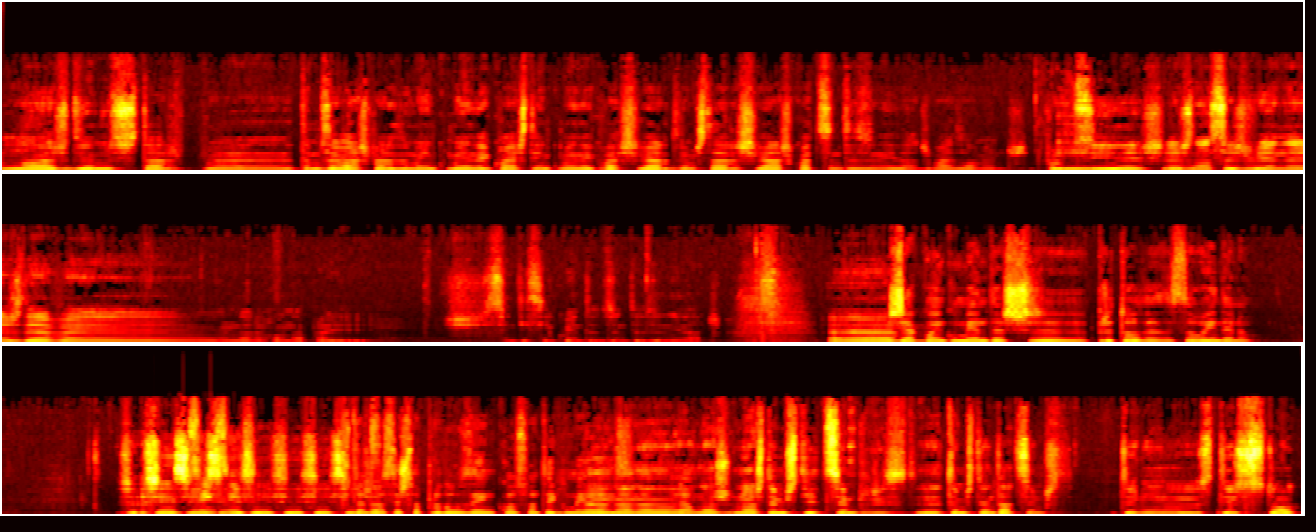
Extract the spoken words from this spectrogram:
Nós devemos estar. eh, estamos agora à espera de uma encomenda e com esta encomenda que vai chegar, devemos estar a chegar às 400 unidades, mais ou menos. Produzidas, as nossas vendas devem andar a rondar para aí 150, 200 unidades. Já com encomendas eh, para todas ou ainda não? Sim, sim, sim, sim, sim, sim, sim, Portanto, vocês só produzem consoante a encomenda? é Não, isso? não, não? Nós, nós temos tido sempre, eh, temos tentado sempre ter um ter stock,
